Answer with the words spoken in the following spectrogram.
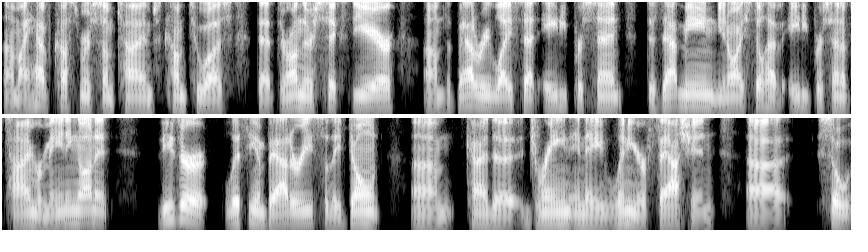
Um, I have customers sometimes come to us that they're on their sixth year, um, the battery life's at 80%. Does that mean, you know, I still have 80% of time remaining on it? These are lithium batteries, so they don't um, kind of drain in a linear fashion. Uh, so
